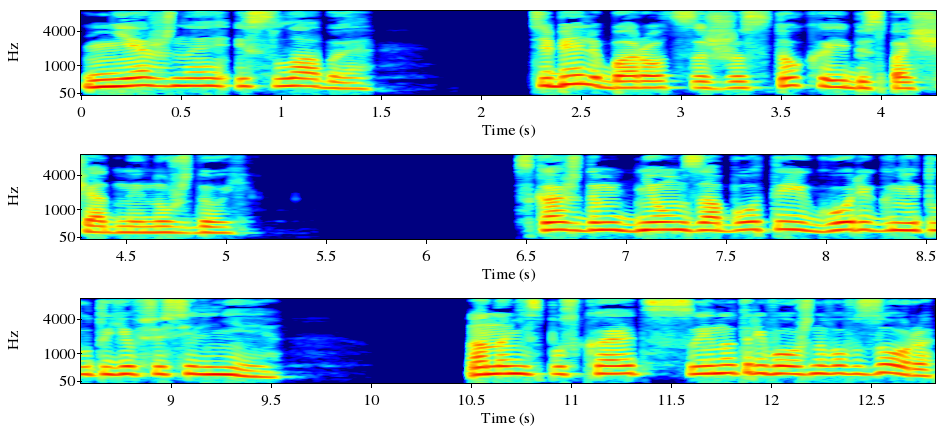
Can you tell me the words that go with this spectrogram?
нежная и слабая. Тебе ли бороться с жестокой и беспощадной нуждой? С каждым днем заботы и горе гнетут ее все сильнее. Она не спускает с сына тревожного взора,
